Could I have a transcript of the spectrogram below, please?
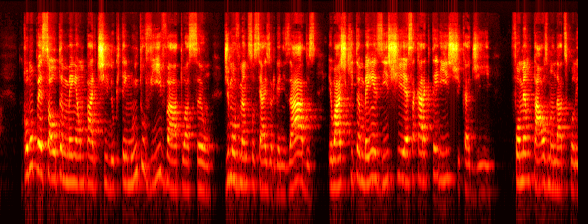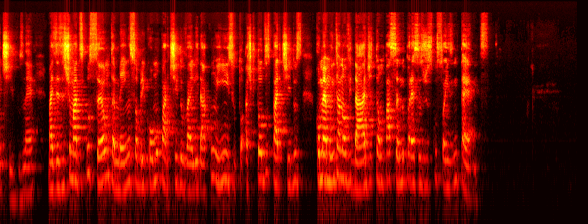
Como o PSOL também é um partido que tem muito viva a atuação de movimentos sociais organizados, eu acho que também existe essa característica de fomentar os mandatos coletivos, né? Mas existe uma discussão também sobre como o partido vai lidar com isso. Acho que todos os partidos, como é muita novidade, estão passando por essas discussões internas.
